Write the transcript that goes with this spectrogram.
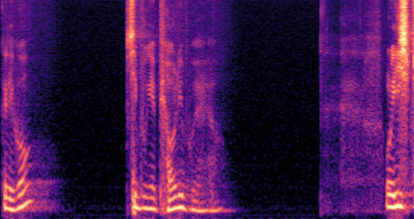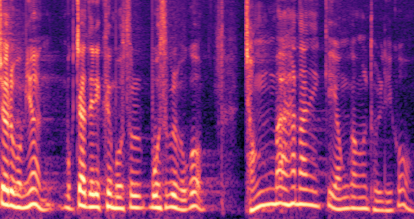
그리고 지붕에 별이 보여요. 오늘 20절을 보면 목자들이 그 모습을, 모습을 보고 정말 하나님께 영광을 돌리고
